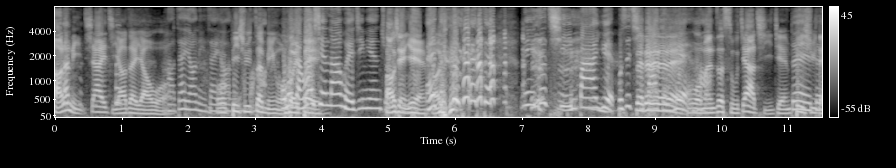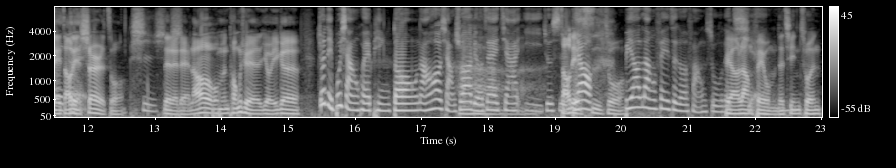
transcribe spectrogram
好，那你下一集要再邀我。好，再邀你，再邀，我必须证明我我们会赶快先拉回今天保险业，哎，保对险对对，你这七八月不是七八个月，对，我们这暑假期间必须得找点事儿做。是是，对对对，，然后我们同学有一个就你不想回屏东，然后想说要留在嘉义，就是找点事做不，要浪费这个房租的，不要浪费我们的青春，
